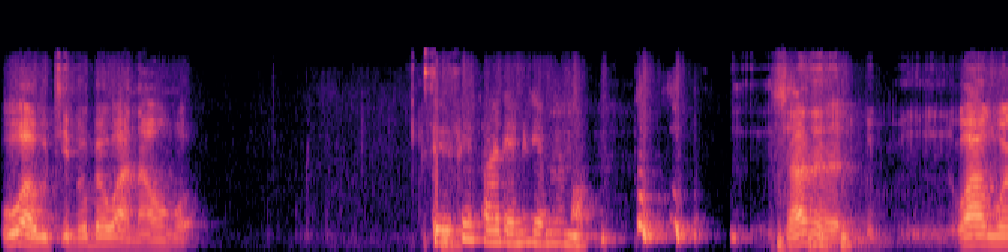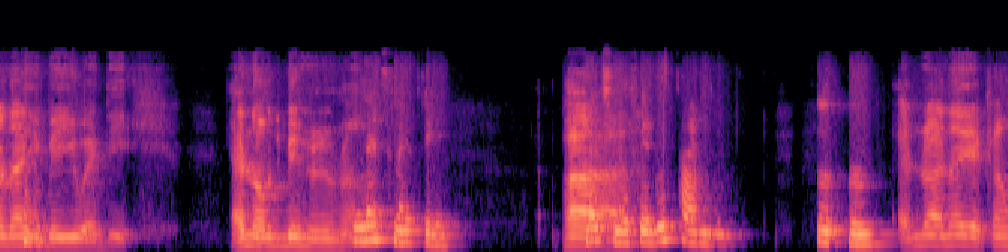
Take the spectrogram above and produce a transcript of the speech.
wo a wotie mi wobɛwɔ anaa wɔwɔ. sisi paadi mi deɛ mɛmɔ. saa na wango na yi bɛ yi wa di ɛna wɔn bɛ huri hura. let's not say paa let's not say this time de. nnura na yɛ ka ho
